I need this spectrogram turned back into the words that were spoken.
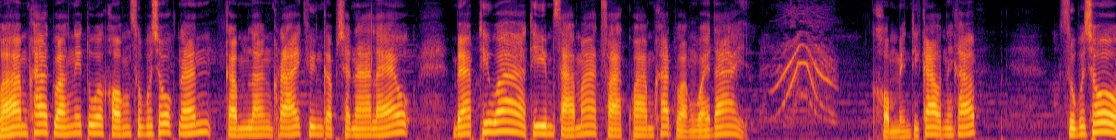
ความคาดหวังในตัวของสุภโชคนั้นกำลังคล้ายคลึงกับชนะแล้ว แบบที่ว่าทีมสามารถฝากความคาดหวังไว้ได้ คอมเมนต์ที่ 9 นะครับ สุภโชค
